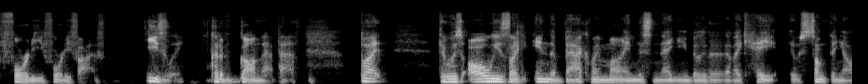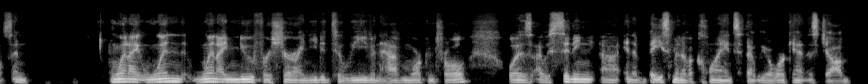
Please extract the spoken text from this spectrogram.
40, 45. Easily could have gone that path. But there was always like in the back of my mind this nagging ability that like, hey, it was something else. And when I when when I knew for sure I needed to leave and have more control was I was sitting uh, in the basement of a client that we were working at this job,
